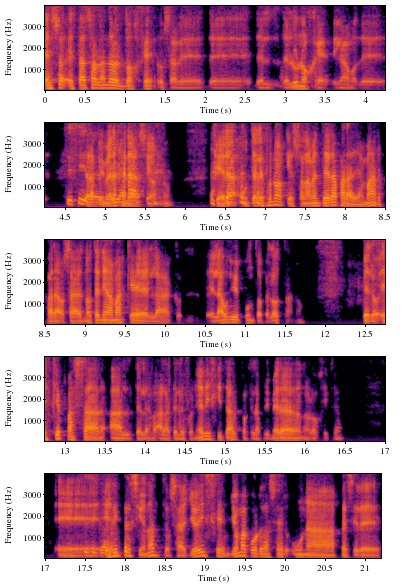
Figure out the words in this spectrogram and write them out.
eso, estás hablando del 2G, o sea, de, del, 1G, digamos, de, la primera generación, ¿no? Que era un teléfono que solamente era para llamar, para, o sea, no tenía más que el audio y punto pelota, ¿no? Pero es que pasar al a la telefonía digital, porque la primera era analógica, eh, Era impresionante. O sea, yo hice, yo me acuerdo de hacer una especie de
